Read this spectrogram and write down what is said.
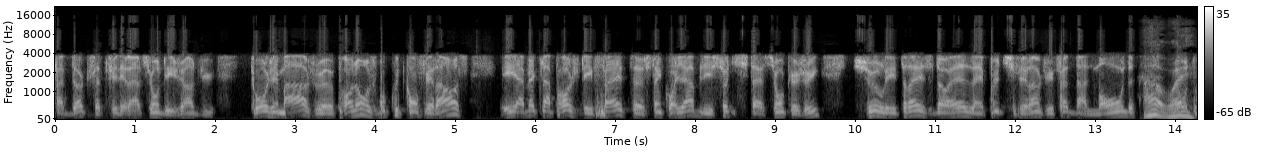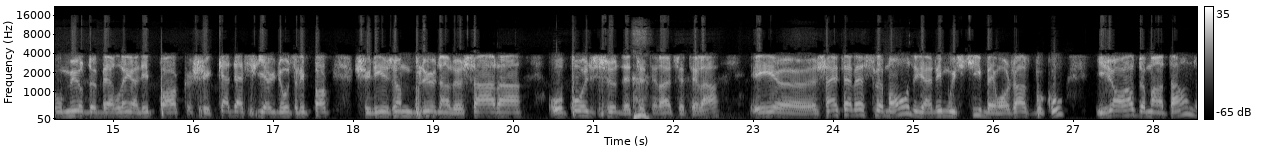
FADOC, cette fédération des gens du troisième âge. Je prononce beaucoup de conférences et avec l'approche des fêtes, c'est incroyable les sollicitations que j'ai sur les 13 Noëls un peu différents que j'ai faites dans le monde. Ah ouais. Dont au mur de Berlin à l'époque, chez Kadhafi à une autre époque, chez les hommes bleus dans le Sahara, au pôle sud, etc., etc. Et euh, ça intéresse le monde. Et à Rimouski, ben, on jase beaucoup. Ils ont hâte de m'entendre,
